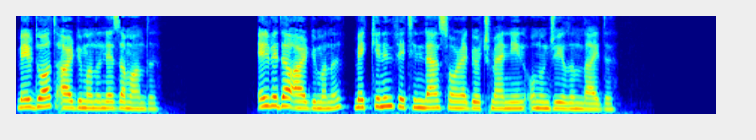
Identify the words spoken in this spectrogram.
Mevduat argümanı ne zamandı? Elveda argümanı, Mekke'nin fethinden sonra göçmenliğin 10. yılındaydı.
